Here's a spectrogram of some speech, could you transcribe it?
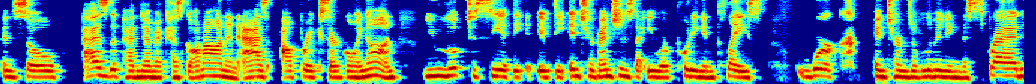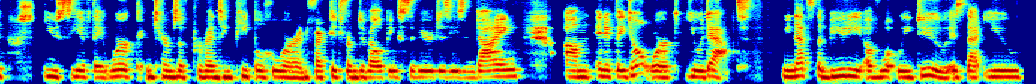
And so as the pandemic has gone on and as outbreaks are going on, you look to see the if the interventions that you are putting in place work in terms of limiting the spread. You see if they work in terms of preventing people who are infected from developing severe disease and dying. Um, and if they don't work, you adapt. I mean, that's the beauty of what we do is that you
